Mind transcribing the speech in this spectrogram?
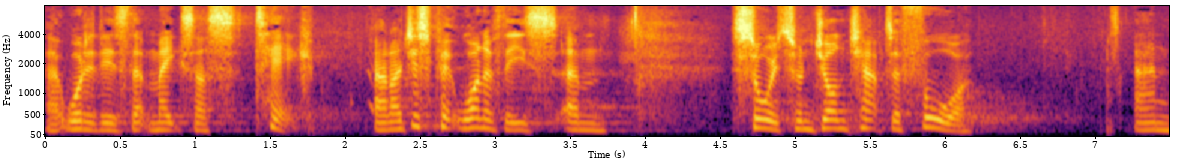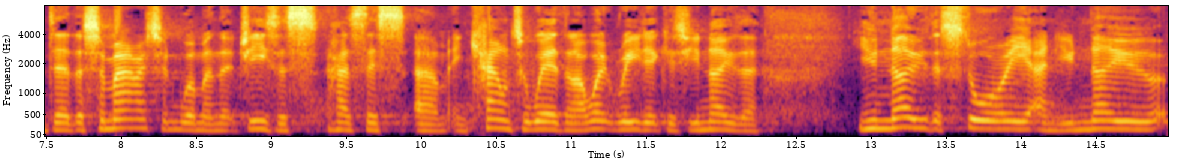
uh, what it is that makes us tick. And I just picked one of these um, stories from John chapter 4. And uh, the Samaritan woman that Jesus has this um, encounter with, and I won't read it because you know the, you know the story and you know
